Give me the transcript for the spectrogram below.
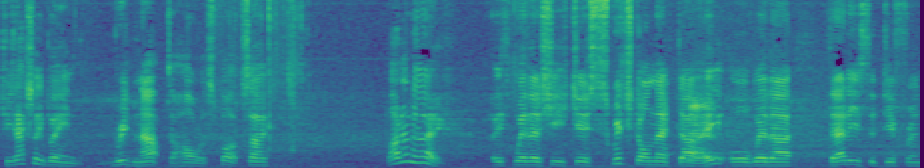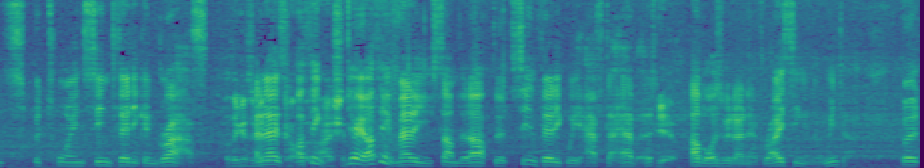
She's actually been ridden up to hold a spot. So I don't know if whether she just switched on that day or whether that is the difference between synthetic and grass. I think it's a And bit of a I think, yeah, I think Maddie summed it up that synthetic we have to have it. Yeah. Otherwise we don't have racing in the winter. But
